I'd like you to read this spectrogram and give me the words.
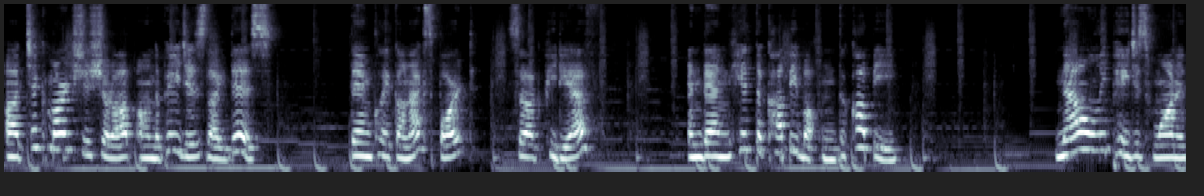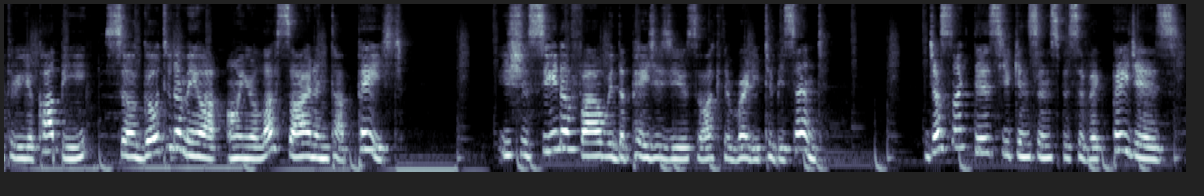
a check mark should show up on the pages like this. Then click on Export, select PDF, and then hit the copy button to copy. Now only pages 1 and 3 are copy, so go to the mail app on your left side and tap Paste. You should see the file with the pages you selected ready to be sent. Just like this, you can send specific pages.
